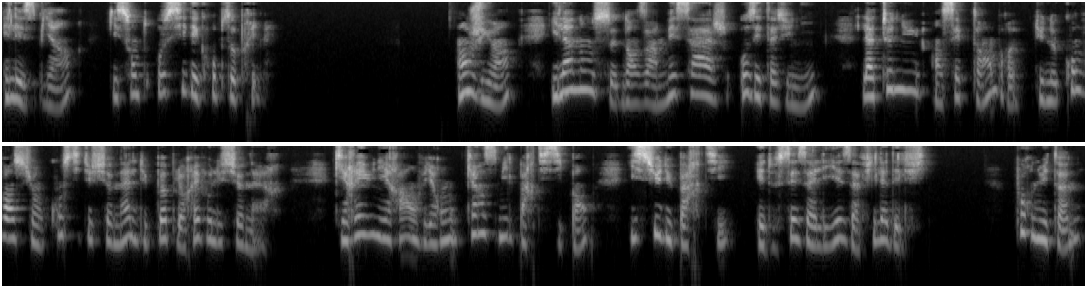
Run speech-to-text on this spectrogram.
et lesbiens, qui sont aussi des groupes opprimés. En juin, il annonce dans un message aux États-Unis la tenue en septembre d'une convention constitutionnelle du peuple révolutionnaire, qui réunira environ 15 000 participants issus du parti et de ses alliés à Philadelphie. Pour Newton,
